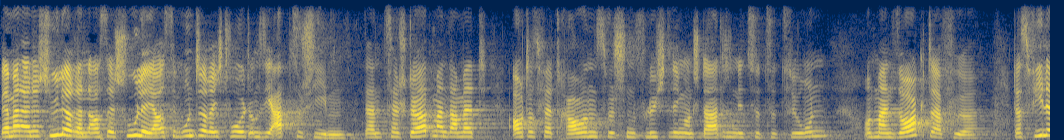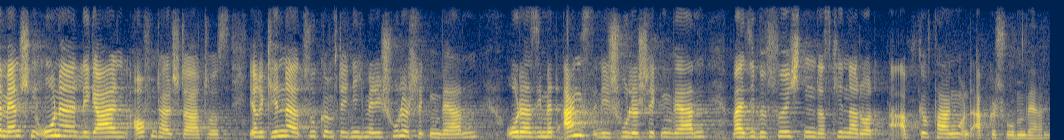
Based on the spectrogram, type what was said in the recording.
Wenn man eine Schülerin aus der Schule, aus dem Unterricht holt, um sie abzuschieben, dann zerstört man damit auch das Vertrauen zwischen Flüchtlingen und staatlichen Institutionen, und man sorgt dafür, dass viele Menschen ohne legalen Aufenthaltsstatus ihre Kinder zukünftig nicht mehr in die Schule schicken werden oder sie mit Angst in die Schule schicken werden, weil sie befürchten, dass Kinder dort abgefangen und abgeschoben werden.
